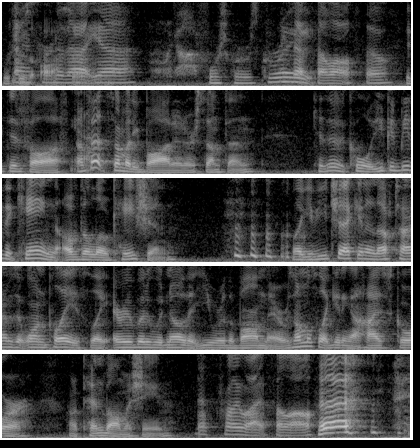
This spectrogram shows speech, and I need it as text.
which I've was awesome. of that, yeah. My Foursquare was I think great. that fell off though. It did fall off. I bet somebody bought it or something. Because it was cool. You could be the king of the location. like, if you check in enough times at one place, like, everybody would know that you were the bomb there. It was almost like getting a high score on a pinball machine. That's probably why it fell off.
